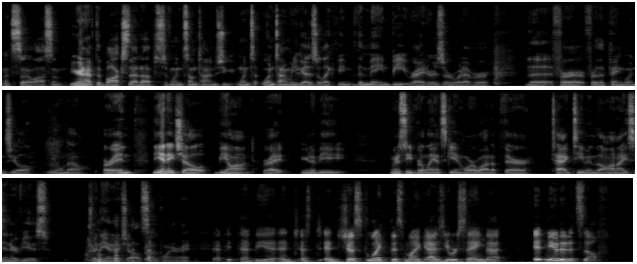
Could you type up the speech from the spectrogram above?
That's so awesome. You're gonna have to box that up. So when sometimes you when t- one time when you guys are like the the main beat writers or whatever the for for the Penguins, you'll you'll know. Or in the NHL beyond, right? You're gonna be we're gonna see Brlansky and Horwat up there tag team in the on ice interviews for the NHL at some point, right? That'd be, that'd be it. And just and just like this mic, as you were saying that, it muted itself.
